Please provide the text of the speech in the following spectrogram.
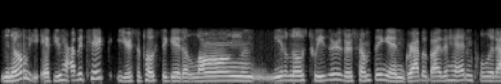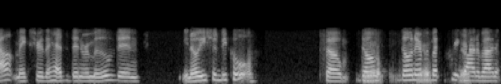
you know, if you have a tick, you're supposed to get a long needle nose tweezers or something and grab it by the head and pull it out, make sure the head's been removed and you know, you should be cool. So don't yep. don't everybody yep. freak yep. out about it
